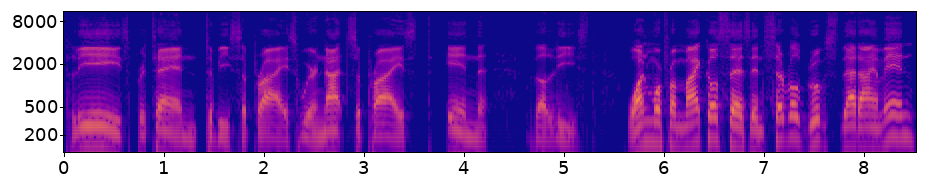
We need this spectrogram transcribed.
Please pretend to be surprised. We're not surprised in the least. One more from Michael says In several groups that I am in,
